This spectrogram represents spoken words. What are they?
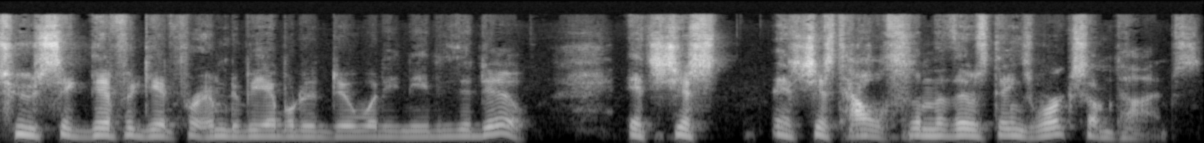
too significant for him to be able to do what he needed to do. It's just it's just how some of those things work sometimes.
